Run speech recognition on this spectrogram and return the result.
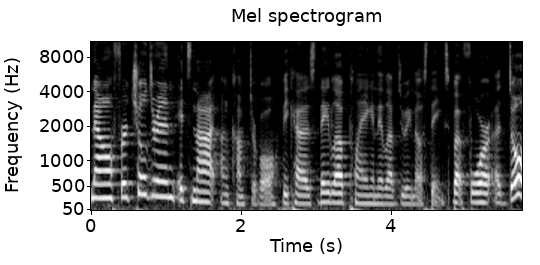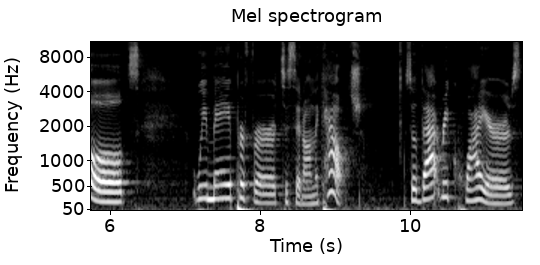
Now, for children, it's not uncomfortable because they love playing and they love doing those things. But for adults, we may prefer to sit on the couch. So that requires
